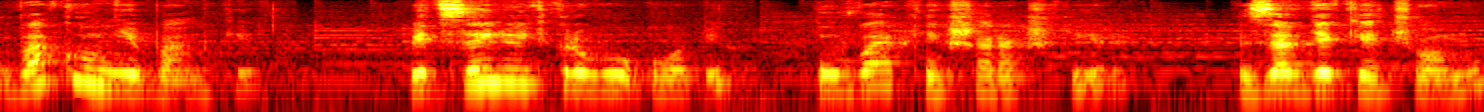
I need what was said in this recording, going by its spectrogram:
Вакуумні банки підсилюють кровообіг у верхніх шарах шкіри, завдяки чому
